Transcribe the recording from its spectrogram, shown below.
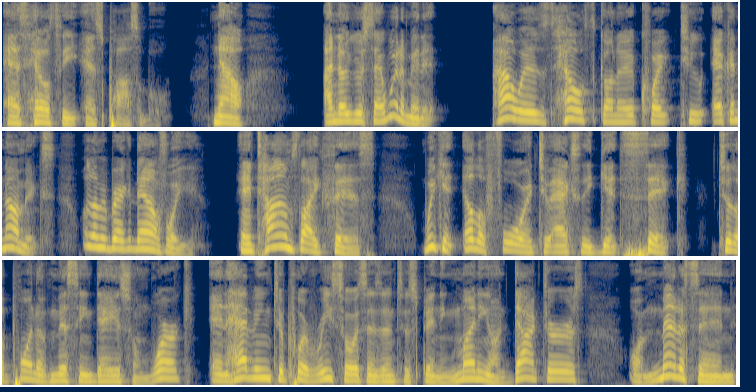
as healthy as possible. Now, I know you're saying, wait a minute, how is health going to equate to economics? Well, let me break it down for you. In times like this, we can ill afford to actually get sick to the point of missing days from work and having to put resources into spending money on doctors or medicine.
